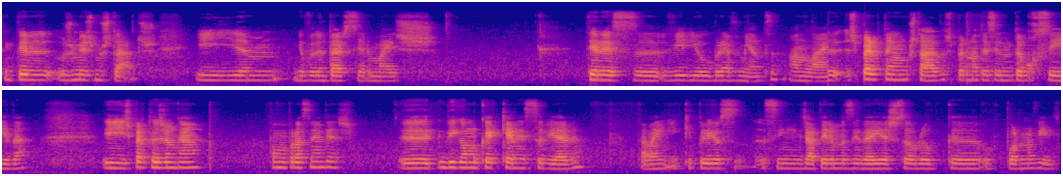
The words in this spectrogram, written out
tem que ter os mesmos dados. E hum, eu vou tentar ser mais ter esse vídeo brevemente online. Espero que tenham gostado, espero não ter sido muito aborrecida e espero que estejam cá para uma próxima vez. Uh, Digam-me o que é que querem saber, está bem? E que para eu assim, já ter umas ideias sobre o que, o que pôr no vídeo.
